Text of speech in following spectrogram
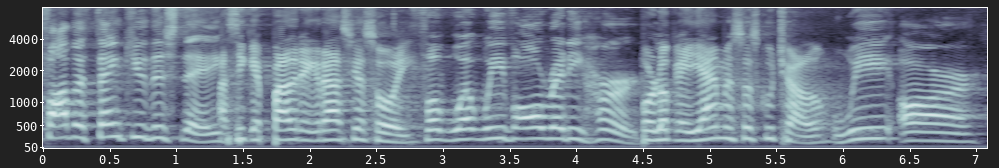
Father, thank you this day Así que Padre, gracias hoy for what we've already heard. por lo que ya hemos escuchado. We are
